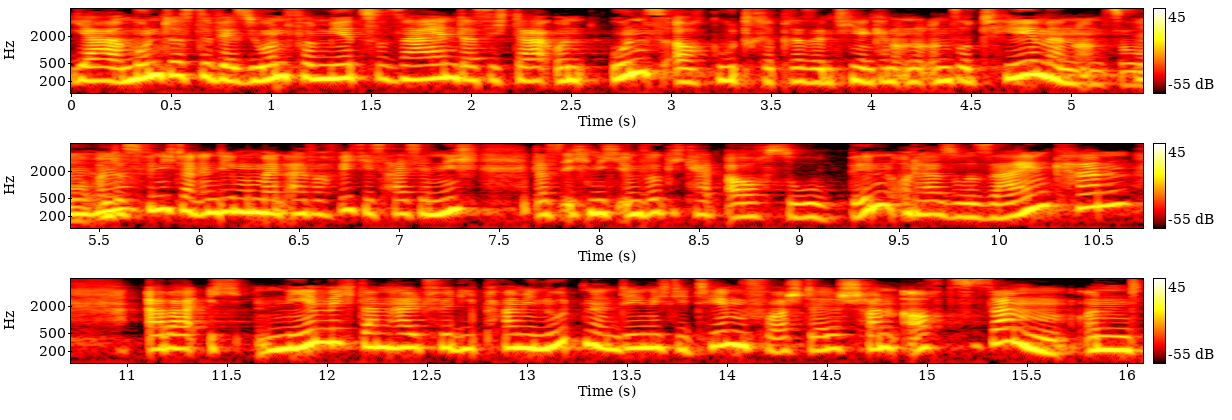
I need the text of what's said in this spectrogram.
ja, munterste Version von mir zu sein, dass ich da und uns auch gut repräsentieren kann und unsere Themen und so. Mhm. Und das finde ich dann in dem Moment einfach wichtig. Das heißt ja nicht, dass ich nicht in Wirklichkeit auch so bin oder so sein kann, aber ich nehme mich dann halt für die paar Minuten, in denen ich die Themen vorstelle, schon auch zusammen und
